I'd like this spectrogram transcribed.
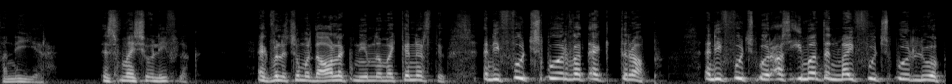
van die Here. Dis vir my so lieflik. Ek wil dit sommer dadelik neem na my kinders toe. In die voetspoor wat ek trap. In die voetspoor as iemand in my voetspoor loop,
